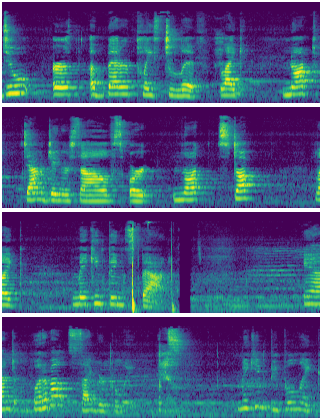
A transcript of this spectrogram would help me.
do Earth a better place to live? Like not damaging ourselves or not stop like making things bad. And what about cyberbullying? It's making people like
